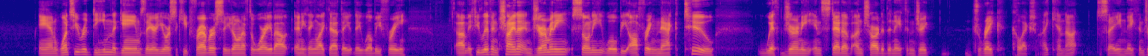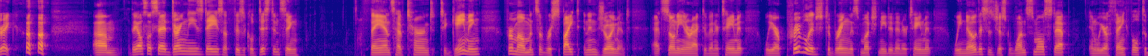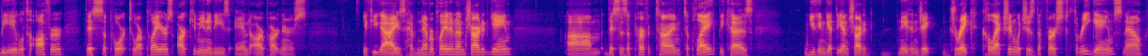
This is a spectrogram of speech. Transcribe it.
and once you redeem the games, they are yours to keep forever, so you don't have to worry about anything like that. They, they will be free. Um, if you live in China and Germany, Sony will be offering Knack 2 with Journey instead of Uncharted the Nathan Drake, Drake collection. I cannot say Nathan Drake. um, they also said during these days of physical distancing, fans have turned to gaming for moments of respite and enjoyment. At Sony Interactive Entertainment, we are privileged to bring this much needed entertainment. We know this is just one small step, and we are thankful to be able to offer this support to our players, our communities, and our partners. If you guys have never played an Uncharted game, um, this is a perfect time to play because you can get the Uncharted Nathan Jake Drake collection, which is the first three games now,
